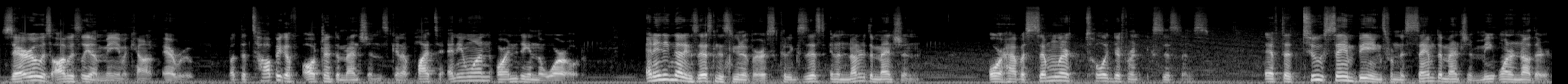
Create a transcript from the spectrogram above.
Zeru is obviously a meme account of Eru, but the topic of alternate dimensions can apply to anyone or anything in the world. Anything that exists in this universe could exist in another dimension or have a similar, totally different existence. If the two same beings from the same dimension meet one another,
